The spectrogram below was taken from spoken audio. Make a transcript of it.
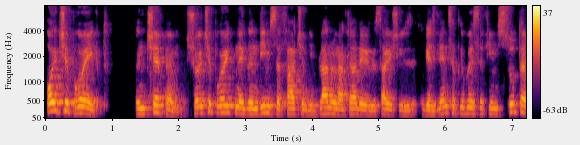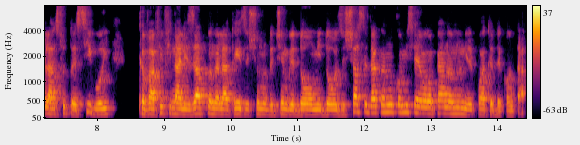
orice proiect începem și orice proiect ne gândim să facem din Planul Național de Redresare și Reziliență, trebuie să fim 100% siguri că va fi finalizat până la 31 decembrie 2026, dacă nu, Comisia Europeană nu ne-l poate deconta.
